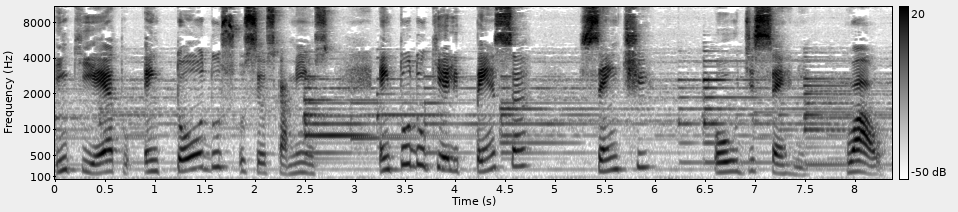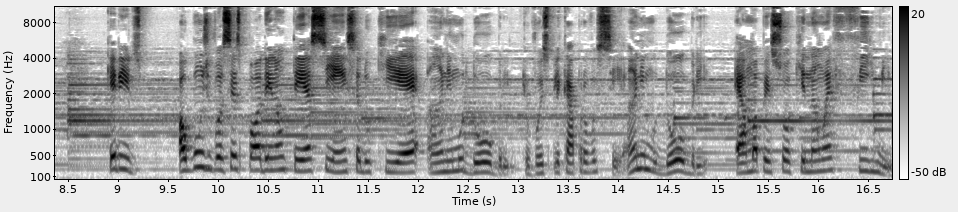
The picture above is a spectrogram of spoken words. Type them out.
inquieto em todos os seus caminhos, em tudo o que ele pensa, sente ou discerne. Uau! Queridos, alguns de vocês podem não ter a ciência do que é ânimo dobre. Eu vou explicar para você. Ânimo dobre é uma pessoa que não é firme,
